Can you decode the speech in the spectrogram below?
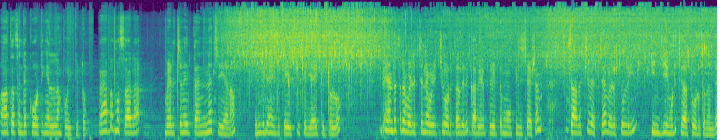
പാത്രത്തിന്റെ കോട്ടിംഗ് എല്ലാം പോയി കിട്ടും. ക്രാബ് മസാല വെളിച്ചെണ്ണയിൽ തന്നെ ചെയ്യണം. എങ്കിലേ അതിന്റെ ടേസ്റ്റ് ശരിയായി കിട്ടുള്ളൂ. വേണ്ടത്ര വെളിച്ചെണ്ണ ഒഴിച്ചു കൊടുത്തതിൽ കറിവേപ്പിലിട്ട് മൂപ്പിച്ച ശേഷം ചതച്ച് വെച്ച വെളുത്തുള്ളിയും ഇഞ്ചിയും കൂടി ചേർത്ത് കൊടുക്കുന്നുണ്ട്.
